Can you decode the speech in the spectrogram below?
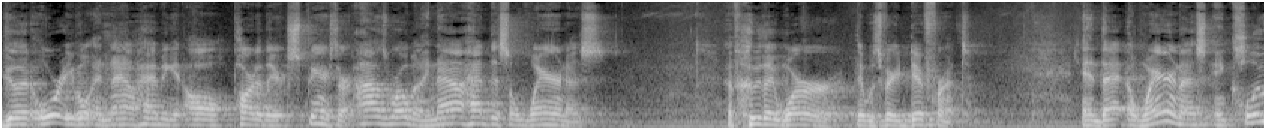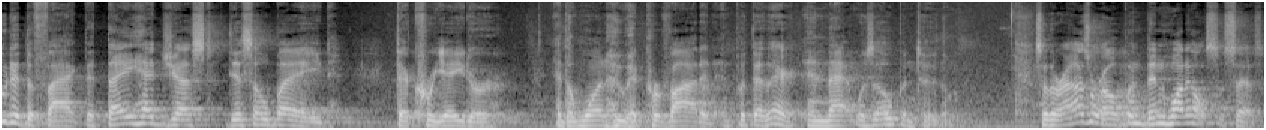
good or evil, and now having it all part of their experience. Their eyes were open. They now had this awareness of who they were that was very different. And that awareness included the fact that they had just disobeyed their Creator and the one who had provided and put that there, and that was open to them. So their eyes were open. Then what else it says?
